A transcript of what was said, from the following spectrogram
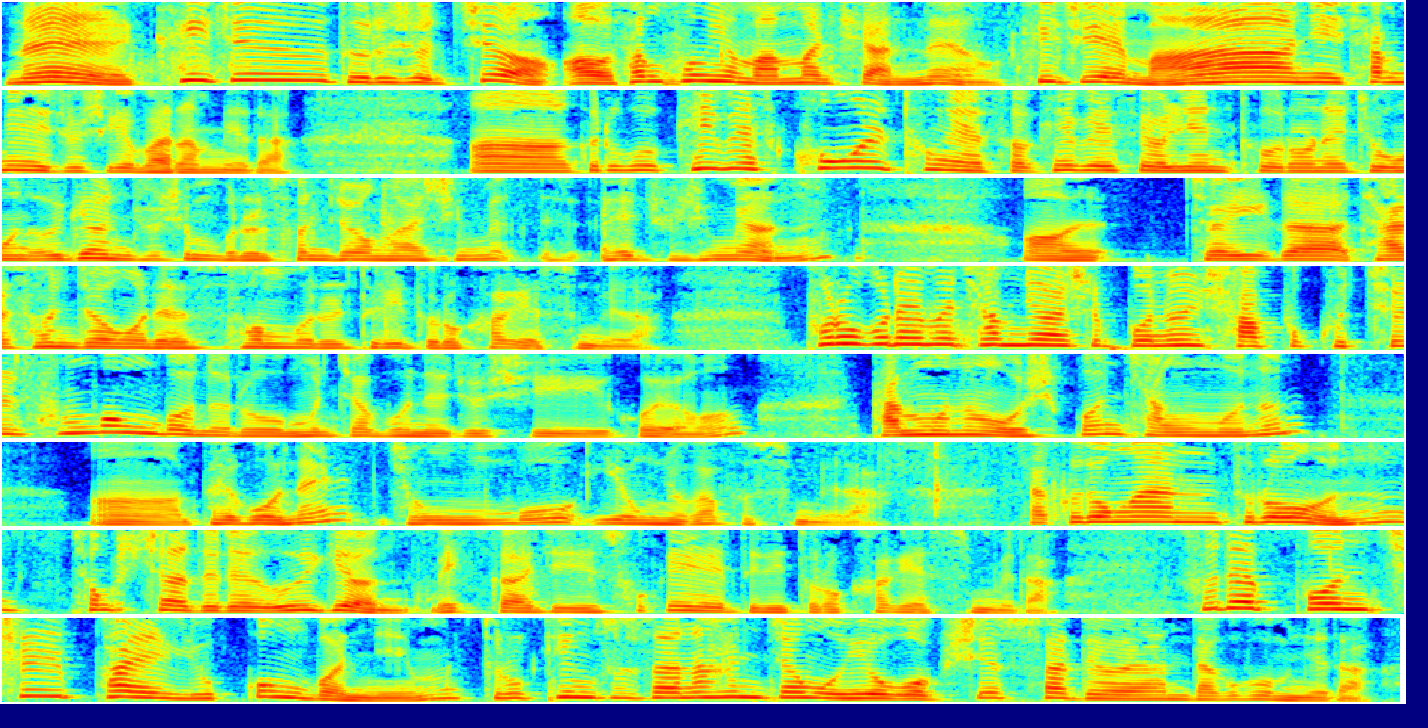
네, 퀴즈 들으셨죠? 아, 상품이 만만치 않네요. 퀴즈에 많이 참여해 주시기 바랍니다. 아, 그리고 KBS 콩을 통해서 KBS 열린 토론에 좋은 의견 주신 분을 선정하시면, 해 주시면, 어, 저희가 잘 선정을 해서 선물을 드리도록 하겠습니다. 프로그램에 참여하실 분은 샤프 9730번으로 문자 보내주시고요. 단문은 50원, 장문은 어, 100원의 정보 이용료가 붙습니다. 자, 그동안 들어온 청취자들의 의견 몇 가지 소개해 드리도록 하겠습니다. 휴대폰 7860번님, 드루킹 수사는 한 점 의혹 없이 수사되어야 한다고 봅니다.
